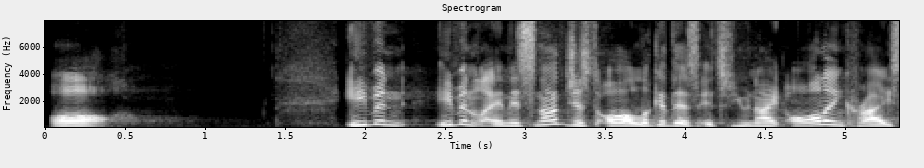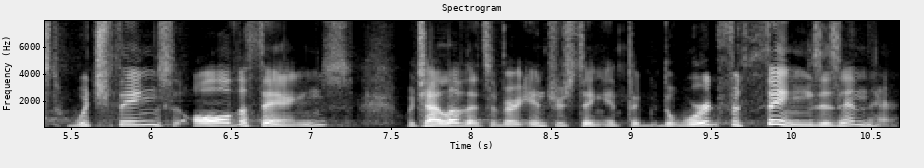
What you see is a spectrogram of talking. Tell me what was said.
All. Even, even, and it's not just all. Look at this. It's unite all in Christ. Which things? All the things. Which I love. That's a very interesting. It, the, the word for things is in there.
